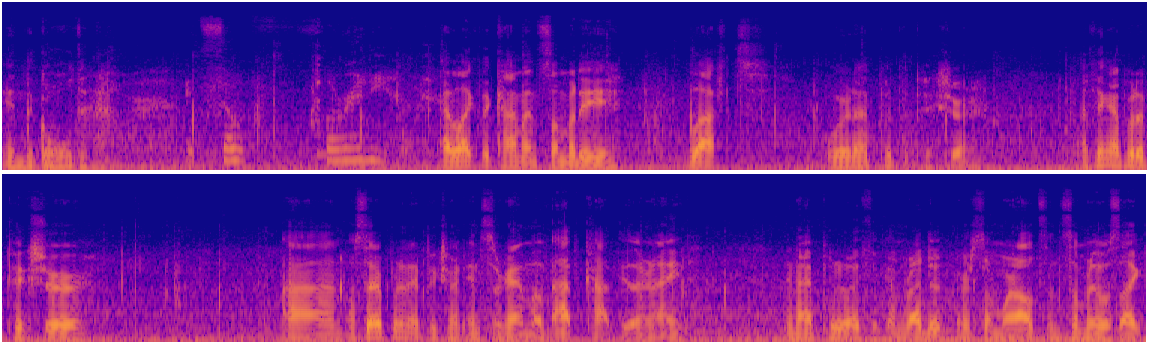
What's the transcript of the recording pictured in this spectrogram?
in the golden hour. It's so Floridian. I like the comment somebody left. Where did I put the picture? I think I put a picture on, well, Sarah put in a picture on Instagram of Epcot the other night. And I put it, I think, on Reddit or somewhere else. And somebody was like,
